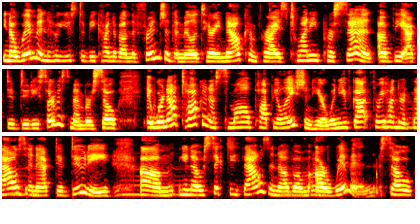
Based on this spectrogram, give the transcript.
you know, women who used to be kind of on the fringe of the military now comprise 20% of the active duty service members. So eh, we're not talking a small population here. When you've got 300,000 active duty, um, you know, 60,000 of them are women. So,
